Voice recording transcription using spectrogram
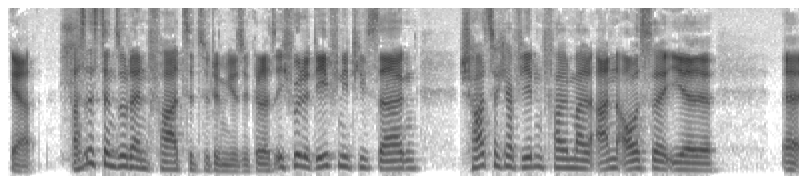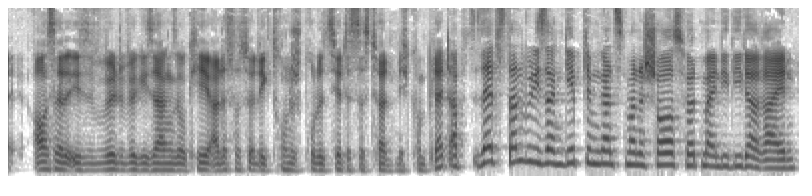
Ja. Was ist denn so dein Fazit zu dem Musical? Also ich würde definitiv sagen, schaut es euch auf jeden Fall mal an, außer ihr, äh, außer ich würde wirklich sagen, so, okay, alles, was so elektronisch produziert ist, das turnt mich komplett ab. Selbst dann würde ich sagen, gebt dem Ganzen mal eine Chance, hört mal in die Lieder rein.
